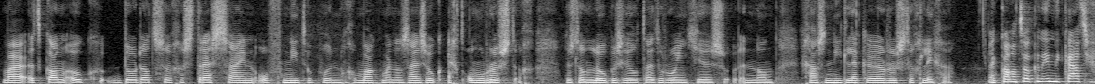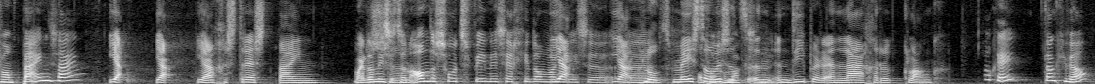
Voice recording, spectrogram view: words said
Maar het kan ook doordat ze gestrest zijn of niet op hun gemak. Maar dan zijn ze ook echt onrustig. Dus dan lopen ze heel tijd rondjes en dan gaan ze niet lekker rustig liggen. En kan het ook een indicatie van pijn zijn? Ja, gestrest, pijn. Maar dan als, is het een eh, ander soort spinnen, zeg je dan wanneer ze... Ja, eh, klopt. Meestal is het een, een dieper en lagere klank. Oké, dankjewel.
